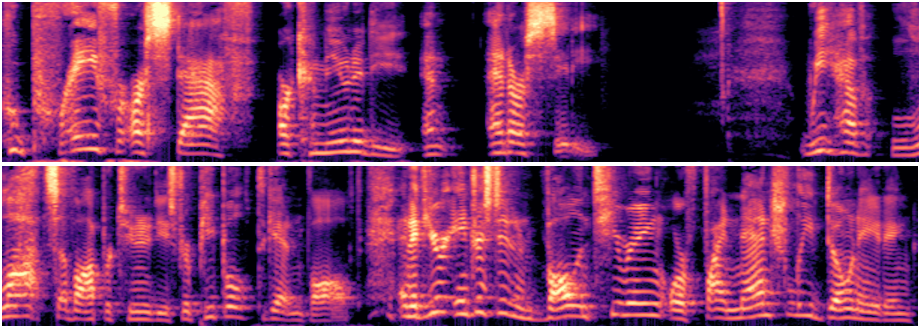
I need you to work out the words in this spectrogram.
who pray for our staff, our community, and, and our city? We have lots of opportunities for people to get involved. And if you're interested in volunteering or financially donating,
